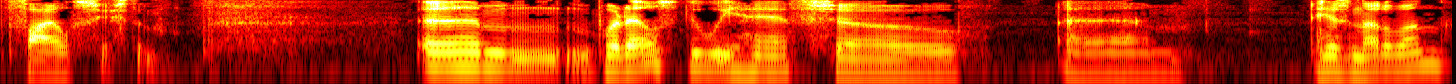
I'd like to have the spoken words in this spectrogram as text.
file system. Um, what else do we have? So um, here's another one,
